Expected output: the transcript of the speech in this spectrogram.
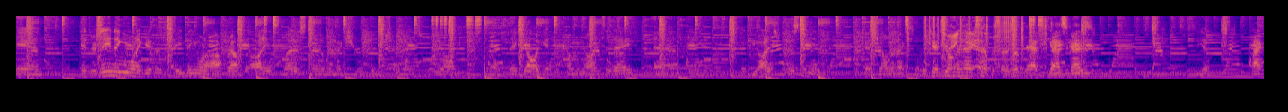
and if there's anything you want to give us, anything you want to offer out to the audience, let us know. We'll make sure to put the show notes for y'all. But thank y'all again for coming on today. Uh, and thank you, audience, for listening. And we'll catch you on the next one. We'll catch you on the next you. episode. Hope to have you guys Thanks, again. guys. See ya. Bye.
